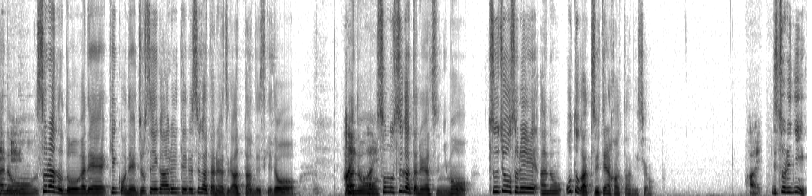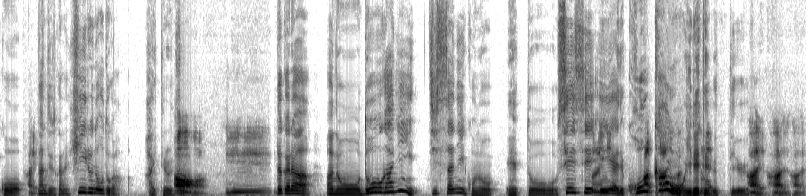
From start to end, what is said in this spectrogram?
あの空の動画で結構ね女性が歩いてる姿のやつがあったんですけど、はい、あのはい、その姿のやつにも通常それあの音がついてなかったんですよ。はい。でそれにこう、はい。なんていうんですかねヒールの音が入ってるんですよ。だからあの動画に実際にこの、えっと生成 AI で効果音を入れてるっていう。はい、はい、は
